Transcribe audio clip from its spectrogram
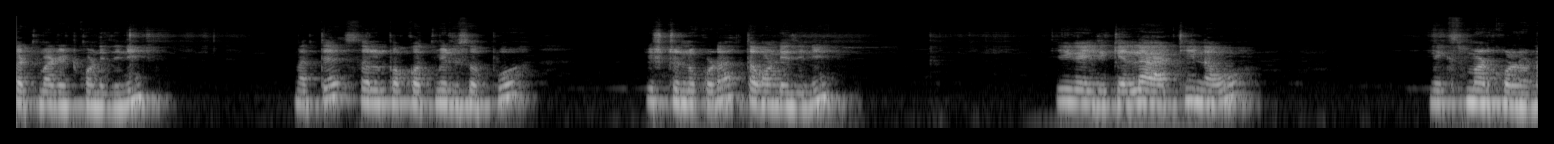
ಕಟ್ ಮಾಡಿ ಇಟ್ಕೊಂಡಿದ್ದೀನಿ. ಮತ್ತು ಸ್ವಲ್ಪ ಕೊತ್ತಂಬರಿ ಸೊಪ್ಪು ಇಷ್ಟನ್ನು ಕೂಡ ತಗೊಂಡಿದ್ದೀನಿ. ಈಗ ಇದಕ್ಕೆಲ್ಲ ಹಾಕಿ ನಾವು ಮಿಕ್ಸ್ ಮಾಡಿಕೊಳ್ಳೋಣ.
